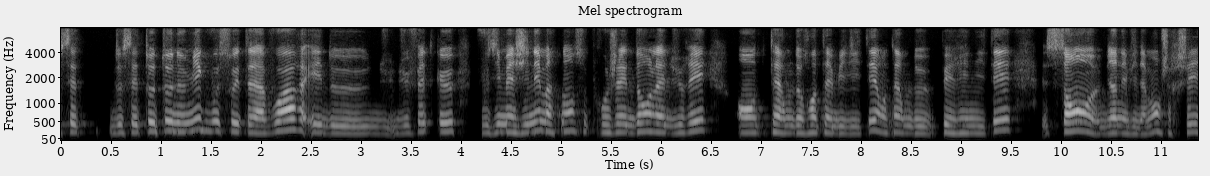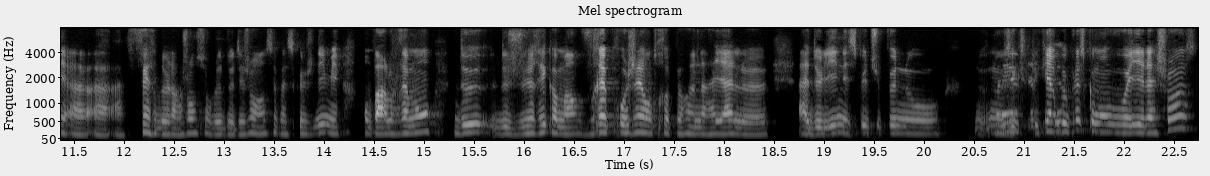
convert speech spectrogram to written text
cette, autonomie que vous souhaitez avoir et du, fait que vous imaginez maintenant ce projet dans la durée en termes de rentabilité, en termes de pérennité, sans bien évidemment chercher à, faire de l'argent sur le dos des gens, hein, c'est pas ce que je dis, mais on parle vraiment de, de gérer comme un vrai projet entrepreneurial. Adeline, est-ce que tu peux nous nous expliquer un peu plus comment vous voyez la chose?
